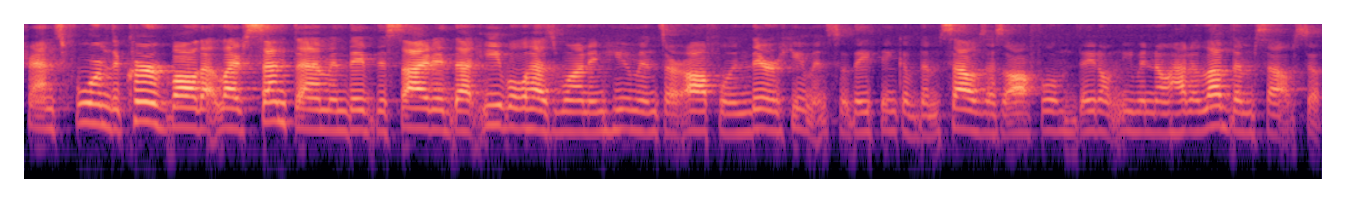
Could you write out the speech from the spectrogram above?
transform the curveball that life sent them. And they've decided that evil has won and humans are awful and they're humans. So they think of themselves as awful. They don't even know how to love themselves. So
